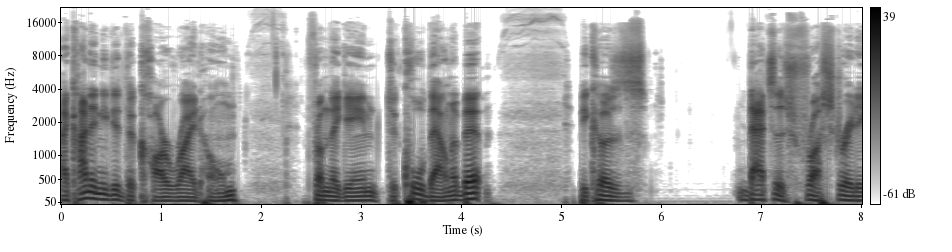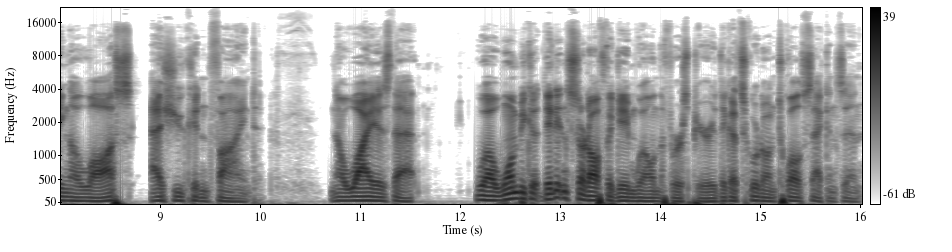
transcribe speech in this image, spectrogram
I kind of needed the car ride home from the game to cool down a bit because that's as frustrating a loss as you can find. Now, why is that? Well, one, because they didn't start off the game well in the first period. They got scored on 12 seconds in.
